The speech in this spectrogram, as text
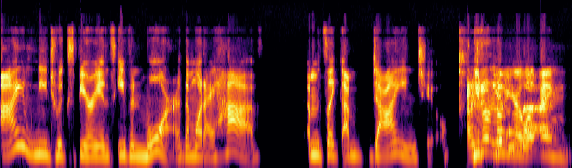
i need to experience even more than what i have I mean, it's like i'm dying to I You don't know you're that. living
